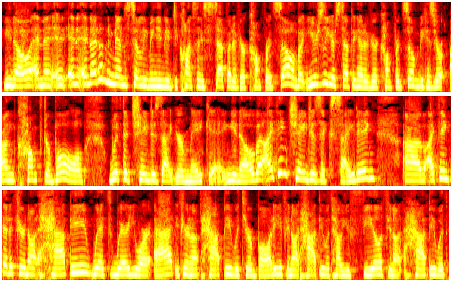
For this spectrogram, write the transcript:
you know, and then, and, and, I don't necessarily mean you need to constantly step out of your comfort zone, but usually you're stepping out of your comfort zone because you're uncomfortable with the changes that you're making, you know, but I think change is exciting. Um, I think that if you're not happy with where you are at, if you're not happy with your body, if you're not happy with how you feel, if you're not happy with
